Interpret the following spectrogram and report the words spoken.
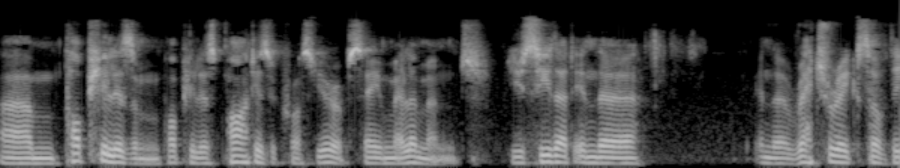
Um, populism, populist parties across Europe, same element. You see that in the in the rhetorics of the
